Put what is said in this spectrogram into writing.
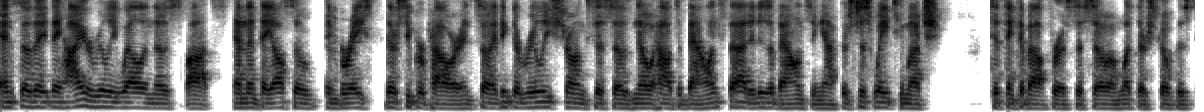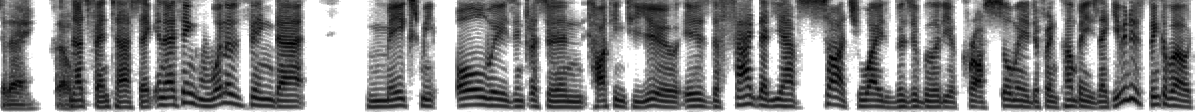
And so they, they hire really well in those spots. And then they also embrace their superpower. And so I think the really strong CISOs know how to balance that. It is a balancing act. There's just way too much to think about for a CISO and what their scope is today. So that's fantastic. And I think one of the things that makes me always interested in talking to you is the fact that you have such wide visibility across so many different companies. Like even if you think about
